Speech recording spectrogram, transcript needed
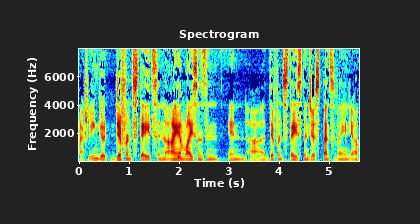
actually, you can go to different states, and I am licensed in in uh, different states than just Pennsylvania.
